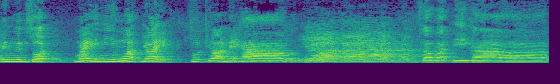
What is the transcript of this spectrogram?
เป็นเงินสด ไม่มีงวดย่อย สุดยอดไหมครับ สุดยอดครับ สวัสดีครับ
